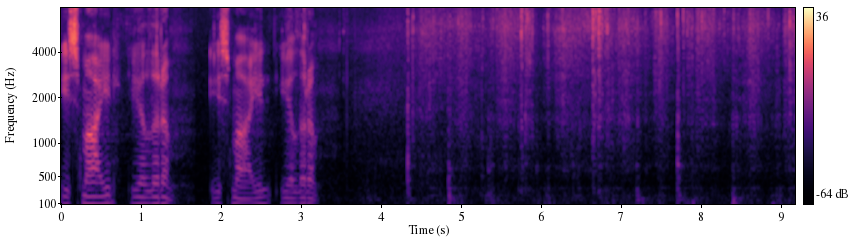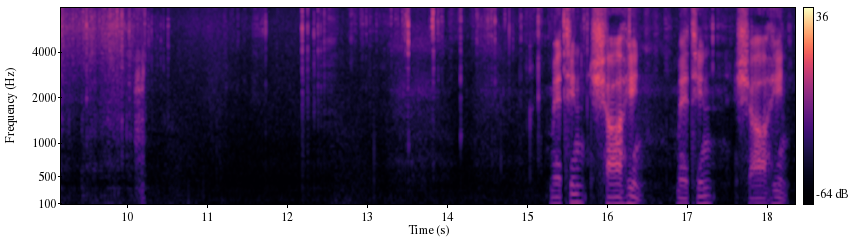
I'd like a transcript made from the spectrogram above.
İsmail Yıldırım. İsmail Yıldırım. Metin Şahin. Metin Şahin.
